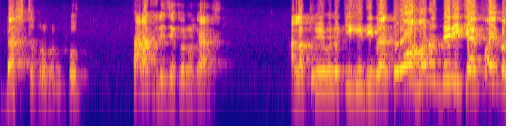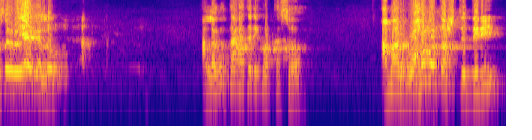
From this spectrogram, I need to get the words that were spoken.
ব্যস্ত প্রবণ, খুব তাড়াতাড়ি যে কোনো কাজ। আল্লাহ তুমি বলে, কি কি দিবে? তো হলো দেরি কে? কয় বছর হয়ে গেল। আল্লাহ তাড়াতাড়ি করতেছ। আমার রহমত আসতে দেরি,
